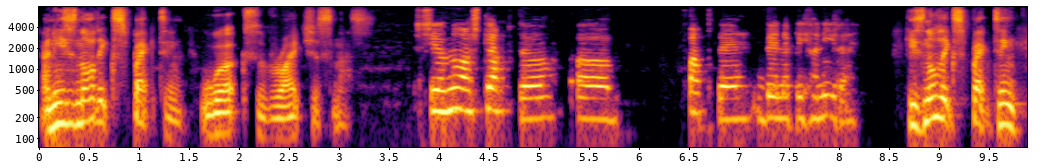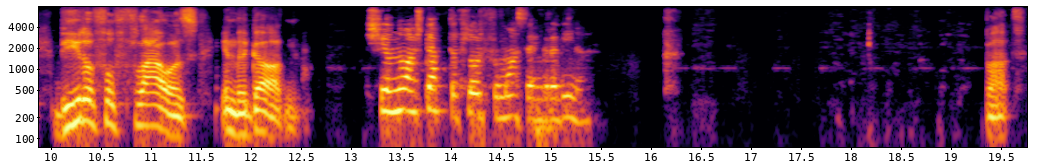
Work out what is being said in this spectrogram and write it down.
And He's not expecting works of righteousness. Și El nu așteaptă uh, fapte de neprihănire. He's not expecting beautiful flowers in the garden. Și El nu așteaptă flori frumoase în grădină. But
